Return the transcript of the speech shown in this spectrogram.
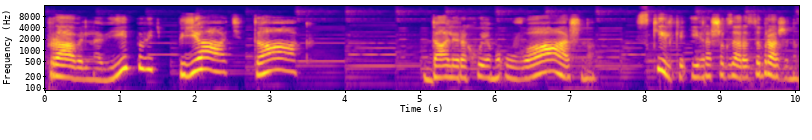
Правильна відповідь 5. Так. Далі рахуємо уважно. Скільки іграшок зараз зображено?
